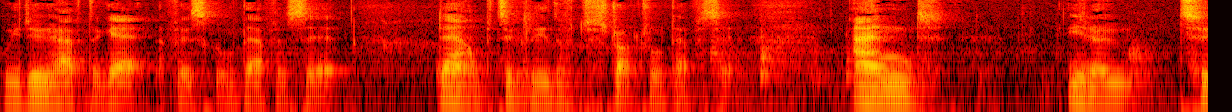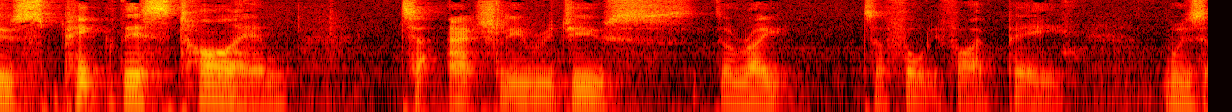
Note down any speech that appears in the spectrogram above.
we do have to get the fiscal deficit down, particularly the structural deficit. And, you know, to pick this time to actually reduce the rate to 45p was,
